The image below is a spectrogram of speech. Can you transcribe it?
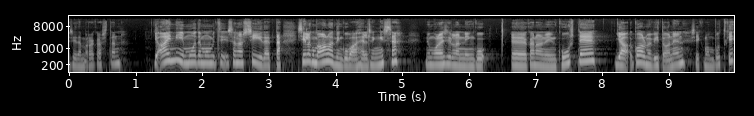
sitä mä rakastan. Ja ai niin, muuten mun piti sanoa siitä, että silloin kun mä aloitin kuvaa Helsingissä, niin mulla oli silloin niinku, ö, Canonin 6D ja 35 Sigman putki,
